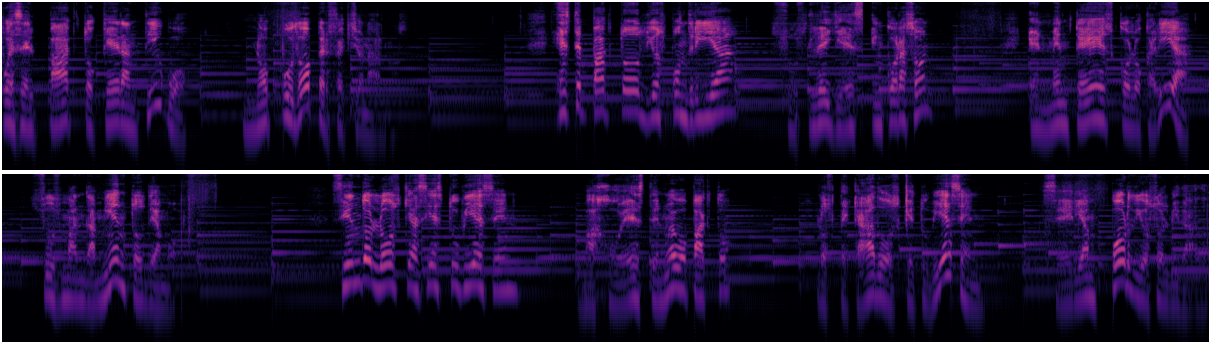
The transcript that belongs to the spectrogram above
pues el pacto que era antiguo no pudo perfeccionarnos. Este pacto Dios pondría sus leyes en corazón, en mentes colocaría sus mandamientos de amor. Siendo los que así estuviesen bajo este nuevo pacto, los pecados que tuviesen serían por Dios olvidados.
